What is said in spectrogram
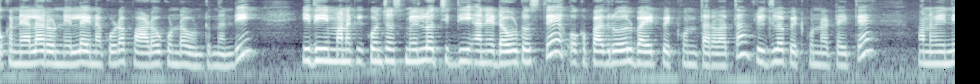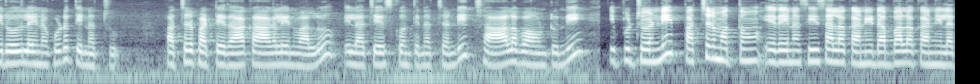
ఒక నెల రెండు నెలలు అయినా కూడా పాడవకుండా ఉంటుందండి. ఇది మనకి కొంచెం స్మెల్ వచ్చిద్ది అనే డౌట్ వస్తే ఒక పది రోజులు బయట పెట్టుకున్న తర్వాత ఫ్రిడ్జ్లో పెట్టుకున్నట్టయితే మనం ఎన్ని రోజులైనా కూడా తినచ్చు. పచ్చడి పట్టేదాకా ఆగలేని వాళ్ళు ఇలా చేసుకొని తినచ్చండి. చాలా బాగుంటుంది. ఇప్పుడు చూడండి పచ్చడి మొత్తం ఏదైనా సీసాలో కానీ డబ్బాలో కానీ ఇలా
